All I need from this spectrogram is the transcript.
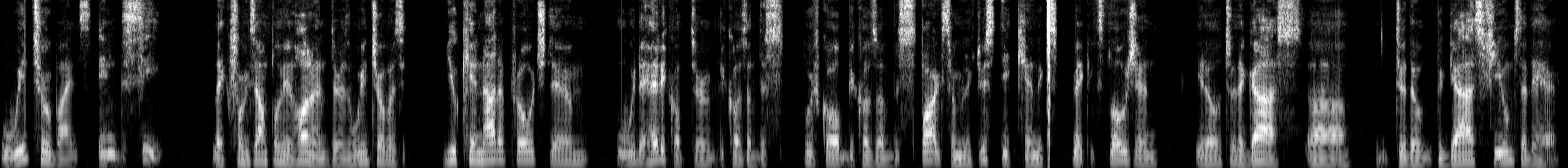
wind turbines in the sea. Like for example, in Holland, there's wind turbines. You cannot approach them with a helicopter because of. We've because of the sparks from electricity can ex- make explosion. You know, to the gas, uh, to the, the gas fumes that they have.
